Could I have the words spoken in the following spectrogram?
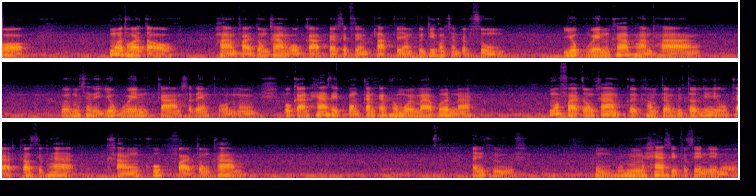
ก็ เมื่อทอยเต๋าผ่านฝ่ายตรงข้ามโอกาส 80%ผลักไปยังพื้นที่ของฉันแบบซุ่มยกเว้นค่าผ่านทางเออไม่ใช่สิยกเว้นการแสดงผลเออโอกาส 50 ป้องกันการขโมยมาเบิ้ลนะ เมื่อฝ่ายตรงข้ามเกิดคำเติมวิตอรี่โอกาส 95 ขังคุกฝ่ายตรงข้าม อันนี้คือผมมันห้าสิบเปอร์เซ็นต์เองเหรอ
